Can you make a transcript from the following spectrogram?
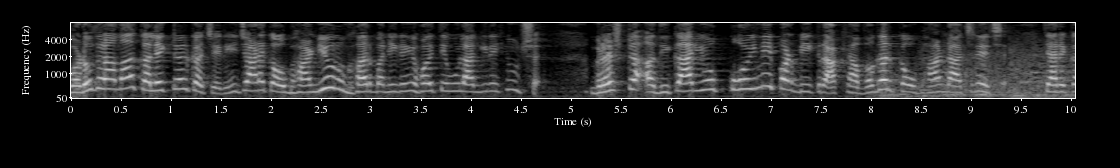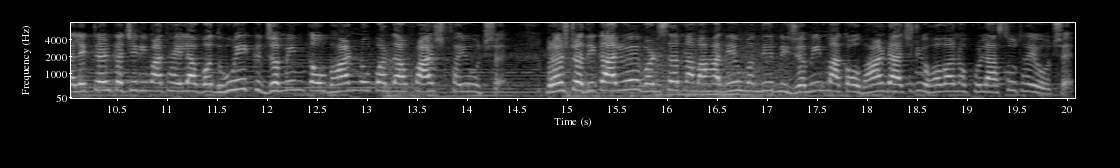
વડોદરામાં કલેક્ટર કચેરી જાણે કૌભાંડીઓનું ઘર બની ગયું હોય તેવું લાગી રહ્યું છે. ભ્રષ્ટ અધિકારીઓ કોઈની પણ બીક રાખ્યા વગર કૌભાંડ આચરે છે. ત્યારે કલેક્ટર કચેરીમાં થયેલા વધુ એક જમીન કૌભાંડનો પર્દાફાશ થયો છે. ભ્રષ્ટ અધિકારીઓએ વડસરના મહાદેવ મંદિરની જમીનમાં કૌભાંડ આચર્યું હોવાનો ખુલાસો થયો છે.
